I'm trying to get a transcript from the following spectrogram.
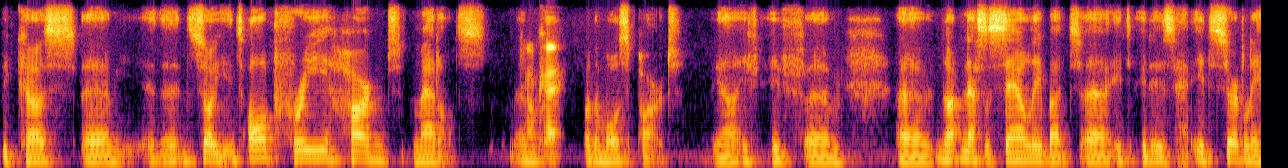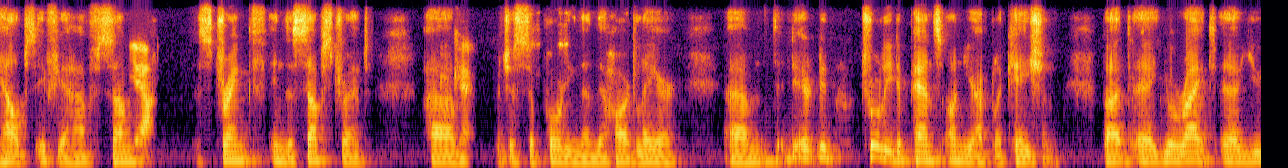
because um, the, so it's all pre-hardened metals. Um, okay. For the most part. Yeah, if if um, uh, not necessarily, but uh, it it is it certainly helps if you have some yeah. strength in the substrate, um, okay. which is supporting then the hard layer. Um, it, it, truly depends on your application, but uh, you're right. Uh, you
